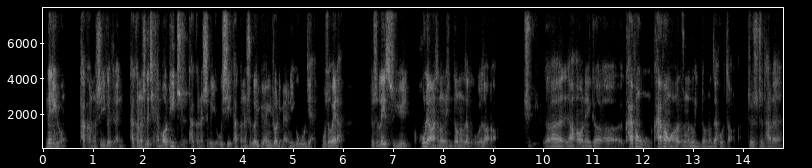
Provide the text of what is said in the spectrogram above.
内容，它可能是一个人，它可能是个钱包地址，它可能是个游戏，它可能是个元宇宙里面的一个物件，无所谓的，就是类似于互联网上的东西，你都能在谷歌找到。去呃，然后那个开放开放网络中的东西，你都能在后找到，就是它的。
